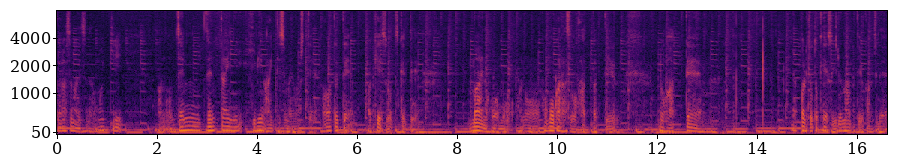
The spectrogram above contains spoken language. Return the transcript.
ガラスがですね思いっきりあの全全体にひびが入ってしまいまして慌ててケースをつけて前の方もあの保護ガラスを貼ったっていうのがあってやっぱりちょっとケースいるなっていう感じで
